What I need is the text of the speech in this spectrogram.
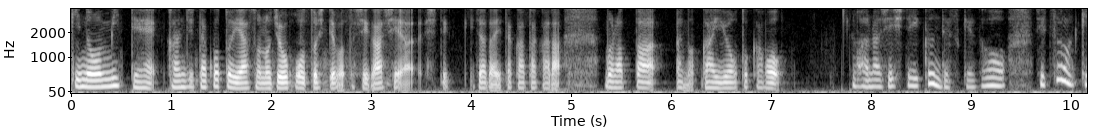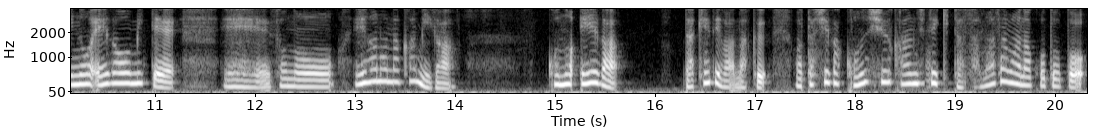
昨日見て感じたことやその情報として私がシェアしていただいた方からもらったあの概要とかをお話ししていくんですけど実は昨日映画を見て、えー、その映画の中身がこの映画だけではなく私が今週感じてきたさまざまなことと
